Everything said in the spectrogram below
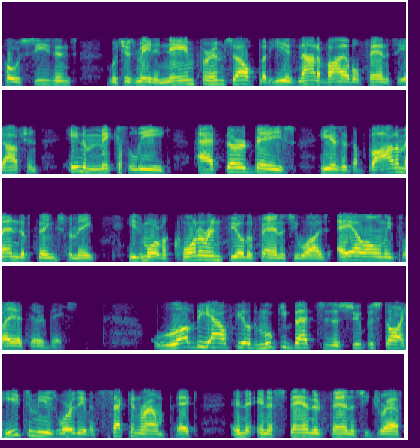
postseasons, which has made a name for himself, but he is not a viable fantasy option in a mixed league. At third base, he is at the bottom end of things for me. He's more of a corner infielder fantasy wise, AL only play at third base. Love the outfield. Mookie Betts is a superstar. He to me is worthy of a second round pick in in a standard fantasy draft.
